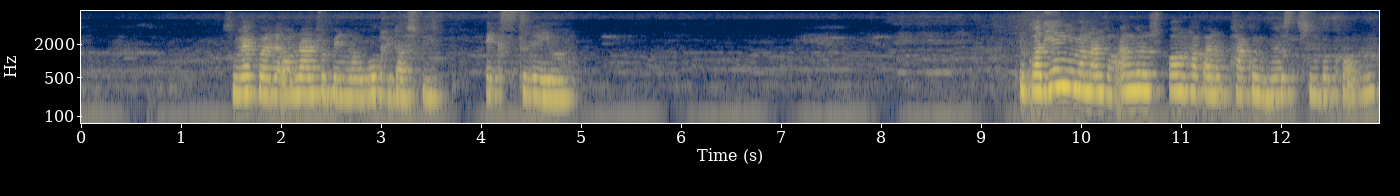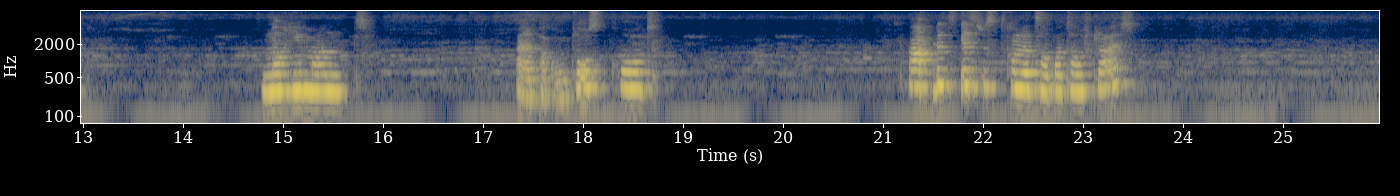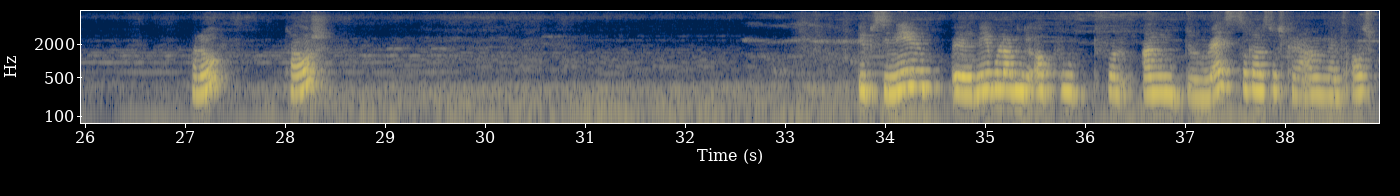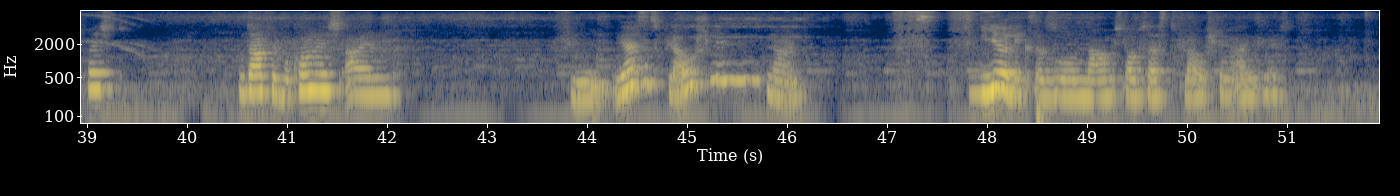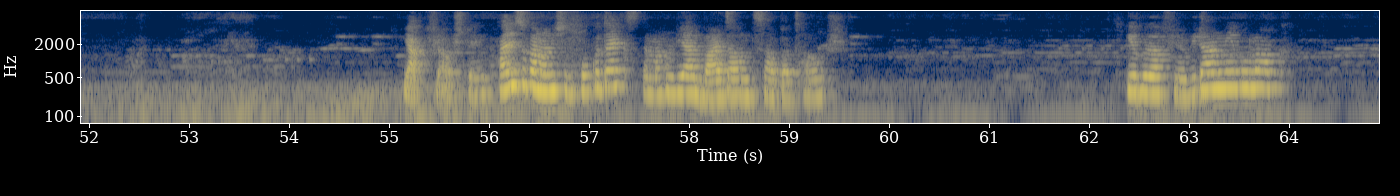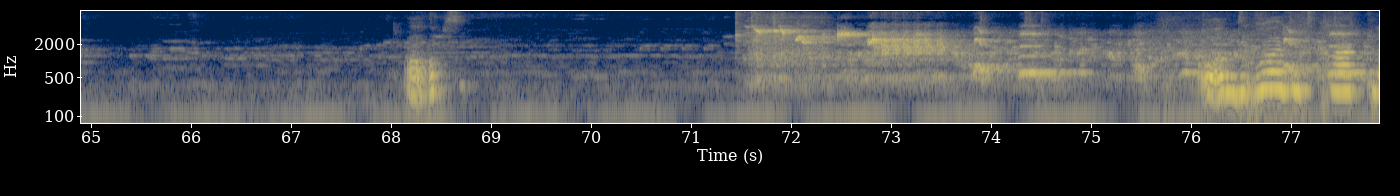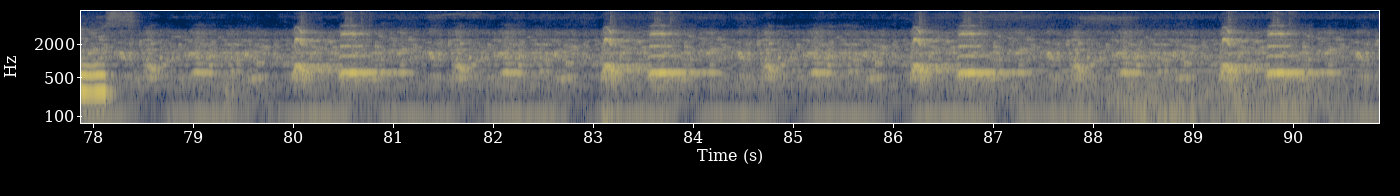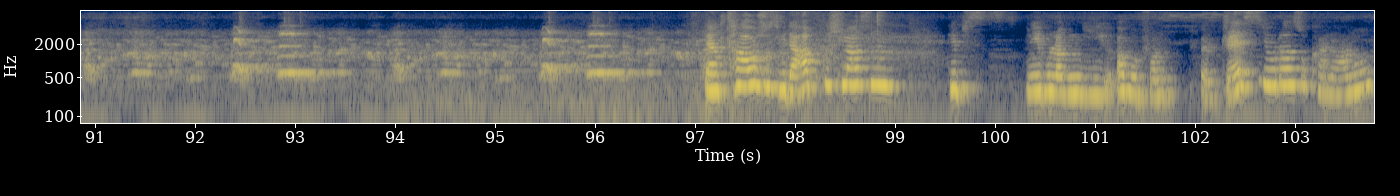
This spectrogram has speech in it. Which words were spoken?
Ich merke bei der Online-Verbindung ruckelt das Spiel extrem. Ich habe gerade irgendjemand einfach angesprochen, habe eine Packung Würstchen bekommen. Noch jemand? Eine Packung Toastbrot. Ah, jetzt, jetzt kommt der Zaubertausch gleich. Hallo? Tausch? Gibt es die ne äh, Nebula in die Obhut von Andres oder so? Ich keine Ahnung, wenn es ausspricht. Und dafür bekomme ich ein wie heißt das? Flauschling? Nein. Zwirlix, also so ein Name. Ich glaube, es heißt Flauschling eigentlich. Ja, Flauschling. Halte ich sogar noch nicht im Pokédex. Dann machen wir einen weiteren Zaubertausch. Ich gebe dafür wieder einen Nebulak. Oh, ups. Oh, um die Uhr geht's gerade los. Der Tausch ist wieder abgeschlossen. Gibt's Nebula die Obhut von äh, Jesse oder so? Keine Ahnung.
